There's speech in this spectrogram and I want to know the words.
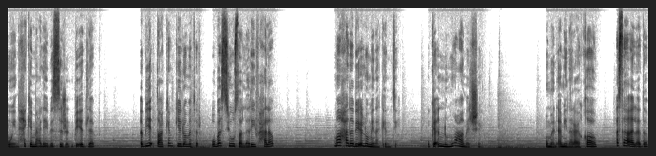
وينحكم عليه بالسجن بإدلب بيقطع كم كيلومتر وبس يوصل لريف حلب؟ ما حدا بيقول له منك أنت وكأنه مو عامل شيء. ومن أمن العقاب أساء الأدب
